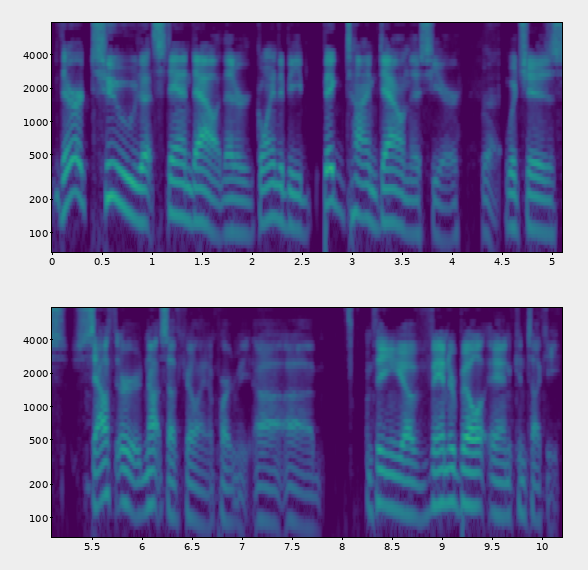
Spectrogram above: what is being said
there are two that stand out that are going to be big time down this year. Right. Which is South or not South Carolina? Pardon me. Uh, uh, I'm thinking of Vanderbilt and Kentucky.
